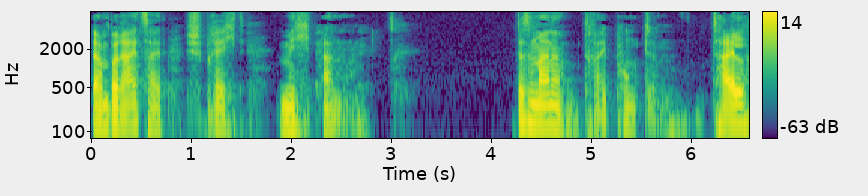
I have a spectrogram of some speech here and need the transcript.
ähm, bereit seid, sprecht mich an. Das sind meine drei Punkte. Teil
